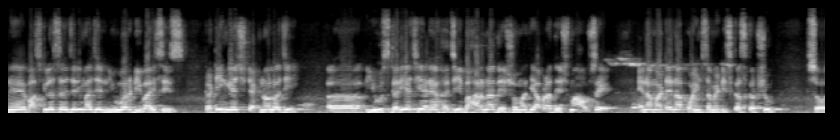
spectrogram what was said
અને વાસ્ક્યુલર સર્જરીમાં જે newer devices cutting edge technology use કરીએ છીએ અને હજી બહારના દેશોમાંથી આપણા દેશમાં આવશે, એના માટેના પોઈન્ટ્સ અમે ડિસ્કસ કરશું. સો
